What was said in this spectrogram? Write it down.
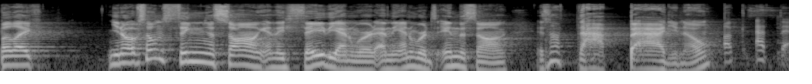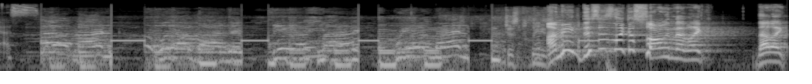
But like, you know, if someone's singing a song and they say the N word and the N word's in the song, it's not that bad, you know? Look at this. Just please. I mean, this is like a song that like that like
